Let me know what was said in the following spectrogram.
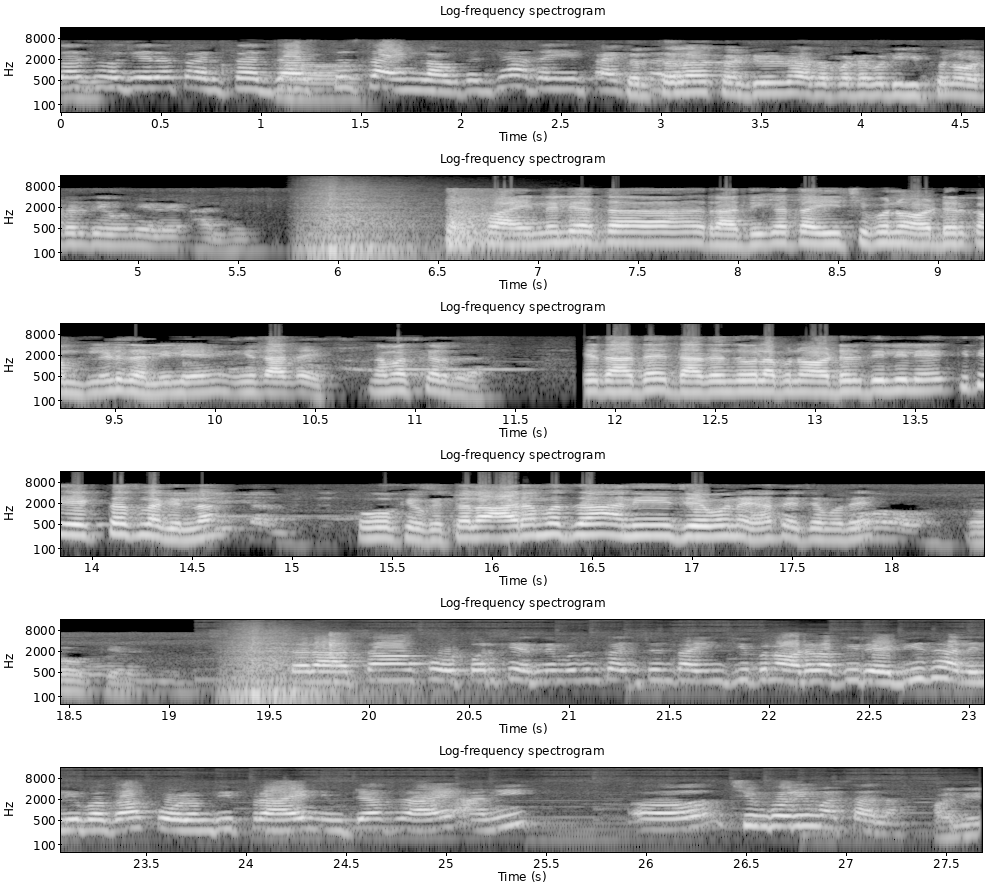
तास. वगैरे करतात जास्तच टाइम लावतात. घ्या आता हे पॅक तर चला कंटिन्यू आता पटापट ही पण ऑर्डर देऊन येऊया खाली. तर फायनली आता राधिका ताईची पण ऑर्डर कंप्लीट झालेली आहे. हे दादा आहे नमस्कार दादा. हे दादा आहे दादांजवळ आपण ऑर्डर दिलेली आहे. किती एक तास लागेल ना? ओके ओके चला आरामात जा आणि जेवण आहे हा त्याच्यामध्ये. ओके तर आता कोपर खेरणेमधून कंचन ताईंची पण ऑर्डर आपली रेडी झालेली बघा. कोळंबी फ्राय न्यूट्या फ्राय आणि चिंबोरी मसाला. आणि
